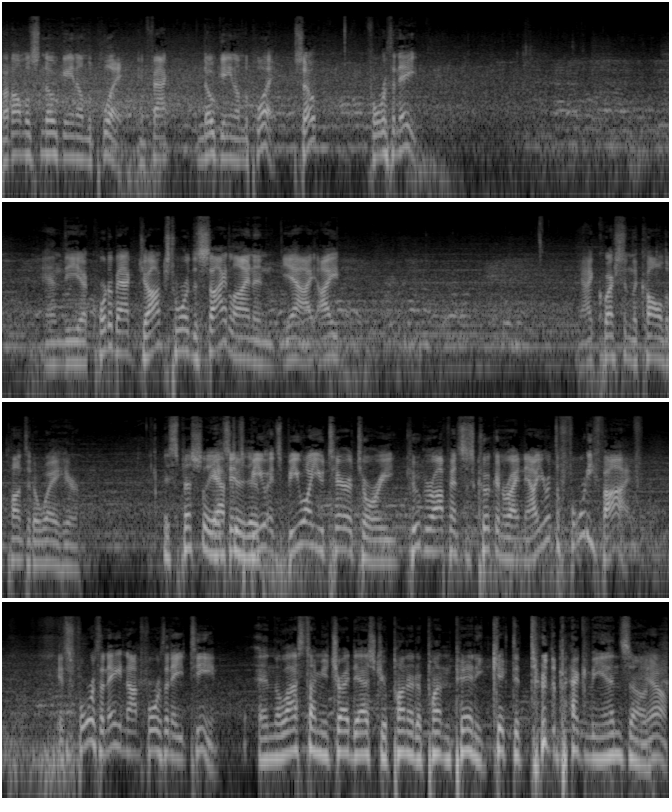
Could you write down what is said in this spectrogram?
but almost no gain on the play. In fact, no gain on the play. So, fourth and eight. And the uh, quarterback jogs toward the sideline, and yeah, I, I, I question the call to punt it away here. Especially it's, after it's, it's BYU territory. Cougar offense is cooking right now. You're at the 45. It's fourth and eight, not fourth and 18. And the last time you tried to ask your punter to punt and pin, he kicked it through the back of the end zone. Yeah.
